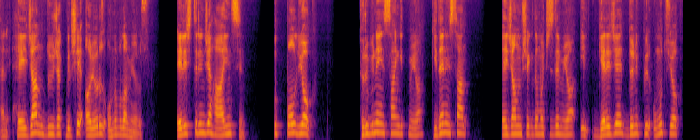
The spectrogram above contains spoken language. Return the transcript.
yani heyecan duyacak bir şey arıyoruz onu bulamıyoruz. Eleştirince hainsin. Futbol yok. Tribüne insan gitmiyor. Giden insan heyecanlı bir şekilde maç izlemiyor. Geleceğe dönük bir umut yok.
